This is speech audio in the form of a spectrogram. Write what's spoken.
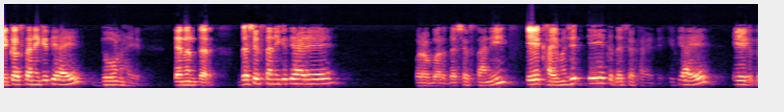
एकक स्थानी किती आहे? दोन आहेत त्यानंतर दशक स्थानी किती आहे रे? बरोबर. दशक स्थानी एक आहे. म्हणजे एक दशक आहे ते. किती आहे? एक.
